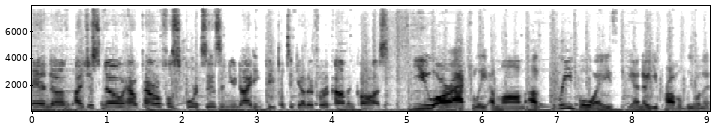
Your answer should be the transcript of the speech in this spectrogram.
And um, I just know how powerful sports is in uniting people together for a common cause. You are actually a mom of three boys. I know you probably want to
